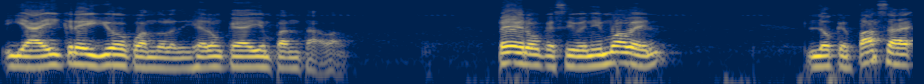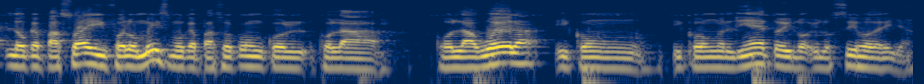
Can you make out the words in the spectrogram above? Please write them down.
Y ahí creyó cuando le dijeron que ahí empantaban. Pero que si venimos a ver, lo que pasa, lo que pasó ahí fue lo mismo que pasó con, con- con la, con la abuela y con, y con el nieto y, lo- y los hijos de ella.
